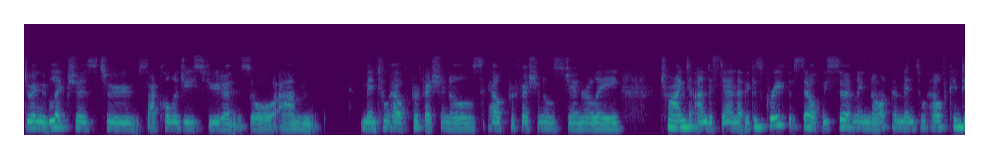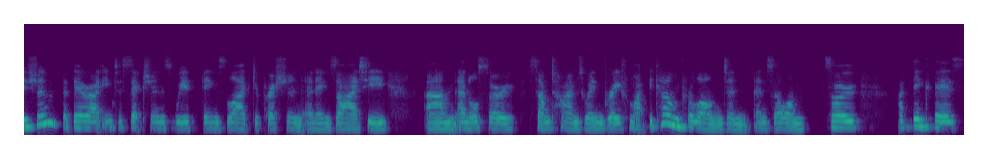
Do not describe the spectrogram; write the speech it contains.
doing lectures to psychology students or um, mental health professionals health professionals generally trying to understand that because grief itself is certainly not a mental health condition but there are intersections with things like depression and anxiety um, and also sometimes when grief might become prolonged and and so on so I think there's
